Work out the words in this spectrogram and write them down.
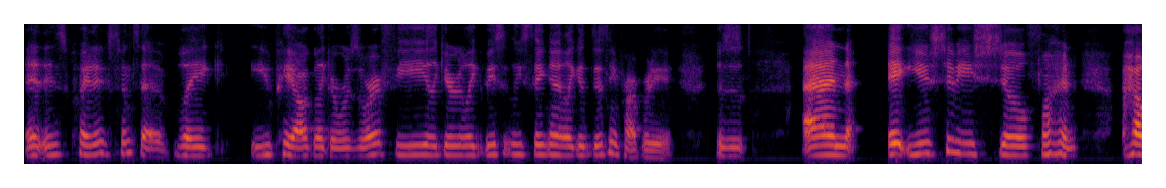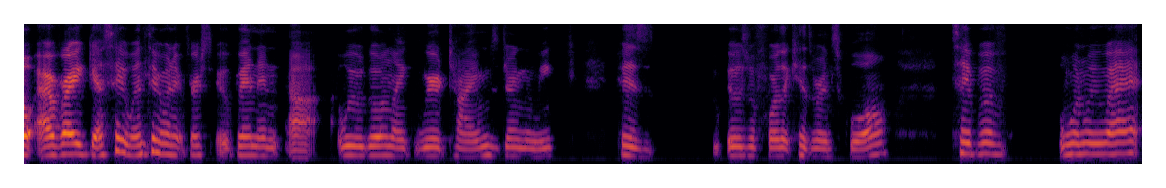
It is quite expensive. Like you pay off like a resort fee, like you're like basically staying at like a Disney property. This is and it used to be so fun. However, I guess I went there when it first opened and uh we would go in like weird times during the week because it was before the kids were in school type of when we went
